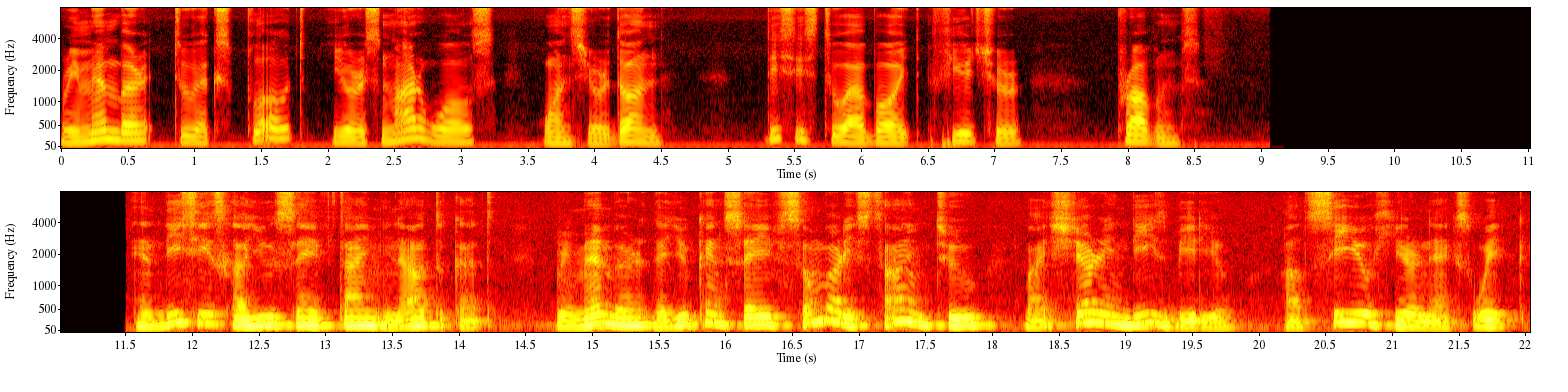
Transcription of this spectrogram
Remember to explode your smart walls once you're done. This is to avoid future problems. And this is how you save time in AutoCAD. Remember that you can save somebody's time too by sharing this video. I'll see you here next week.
